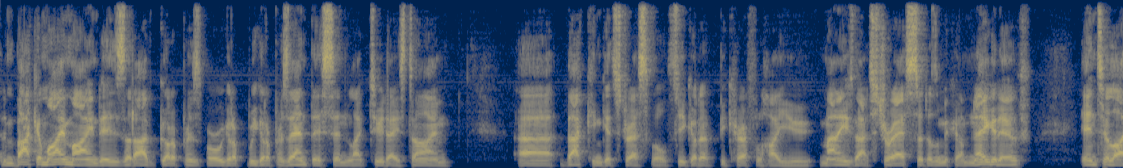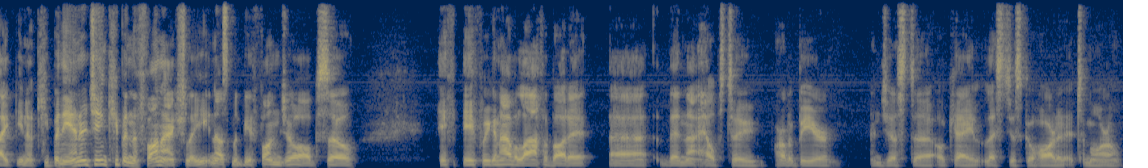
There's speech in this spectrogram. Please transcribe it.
And back of my mind is that I've got to, or we got to, we got to present this in like two days' time. Uh, that can get stressful. So you've got to be careful how you manage that stress so it doesn't become negative into like you know keeping the energy and keeping the fun. Actually, you know, it's meant to be a fun job. So if if we can have a laugh about it, uh, then that helps to have a beer and just uh, okay, let's just go hard at it tomorrow.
